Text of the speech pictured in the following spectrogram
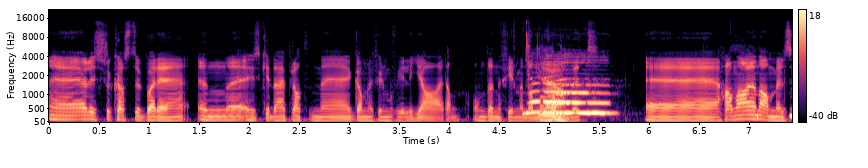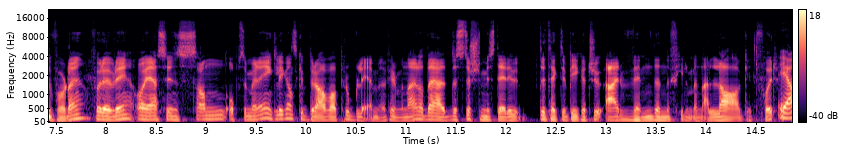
Eh, jeg har lyst til å kaste ut bare en Jeg husker da jeg pratet med gamle filmofile Jaran om denne filmen. Ja. kom. Eh, han har en anmeldelse for det, for øvrig, og jeg syns han oppsummerer egentlig ganske bra hva problemet med filmen er. Og det er det største mysteriet Detective Pikachu er hvem denne filmen er laget for. Ja.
